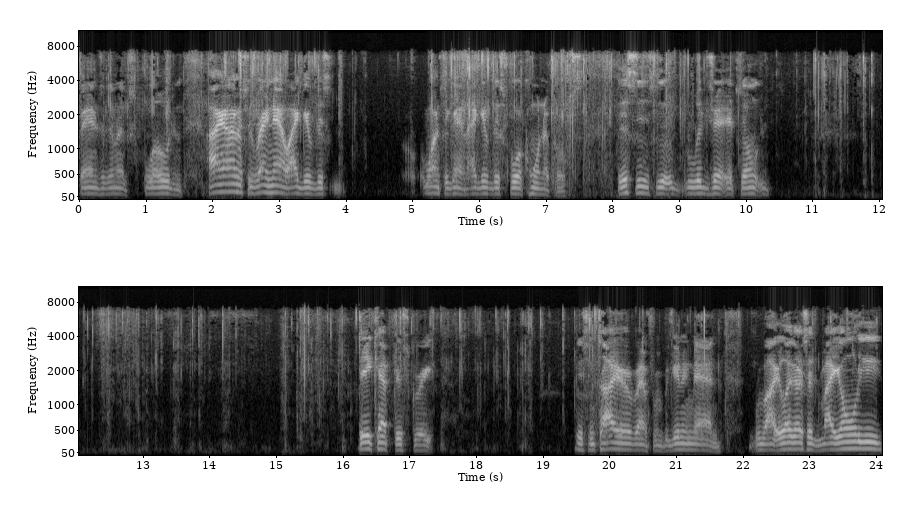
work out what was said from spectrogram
fans are gonna explode. And I honestly, right now, I give this once again, I give this four corner posts. This is legit. It's only. They kept this great this entire event from beginning to end. My, like I said, my only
